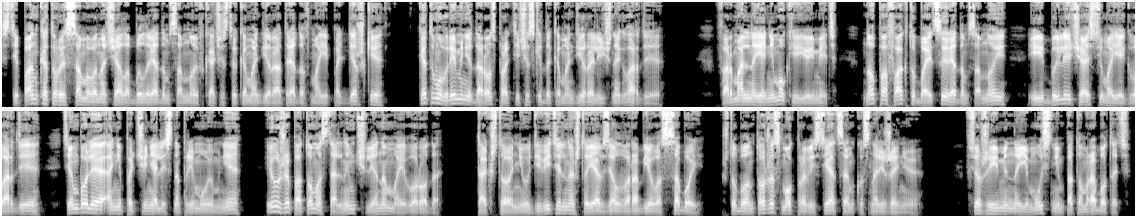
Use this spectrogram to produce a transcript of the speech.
Степан, который с самого начала был рядом со мной в качестве командира отрядов моей поддержки, к этому времени дорос практически до командира личной гвардии. Формально я не мог ее иметь, но по факту бойцы рядом со мной и были частью моей гвардии, тем более они подчинялись напрямую мне и уже потом остальным членам моего рода. Так что неудивительно, что я взял Воробьева с собой, чтобы он тоже смог провести оценку снаряжению. Все же именно ему с ним потом работать.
